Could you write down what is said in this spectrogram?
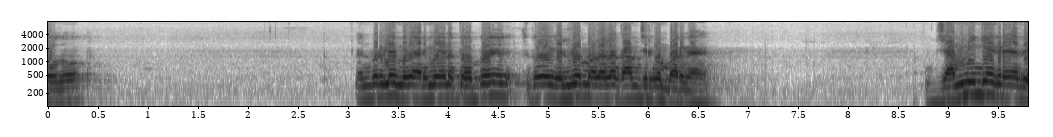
போதும். நண்பர்களே மிக அருமையான தோப்பு. ஏதோ எல்க மலைலாம் காமிச்சிருக்கேன் பாருங்கள் ஜம்மிங்கே கிடையாது.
